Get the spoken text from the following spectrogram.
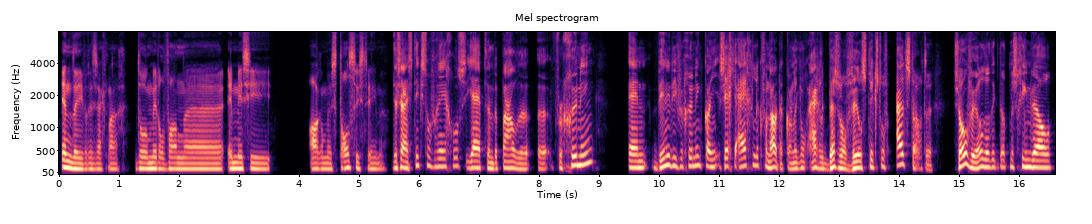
inleveren, zeg maar. Door middel van uh, emissiearme stalsystemen. Er zijn stikstofregels. Jij hebt een bepaalde uh, vergunning. En binnen die vergunning kan je, zeg je eigenlijk van... nou, daar kan ik nog eigenlijk best wel veel stikstof uitstoten. Zoveel dat ik dat misschien wel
